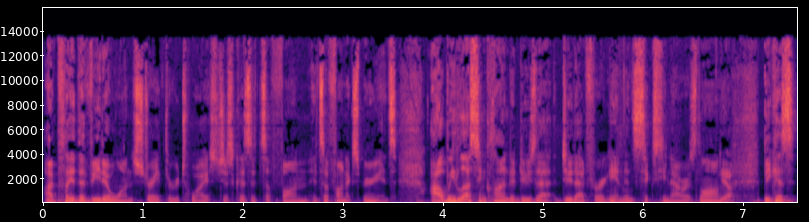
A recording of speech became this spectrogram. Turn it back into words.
I played the Vita one straight through twice, just because it's a fun it's a fun experience. I'll be less inclined to do that do that for a game mm-hmm. that's sixteen hours long, Yeah. because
